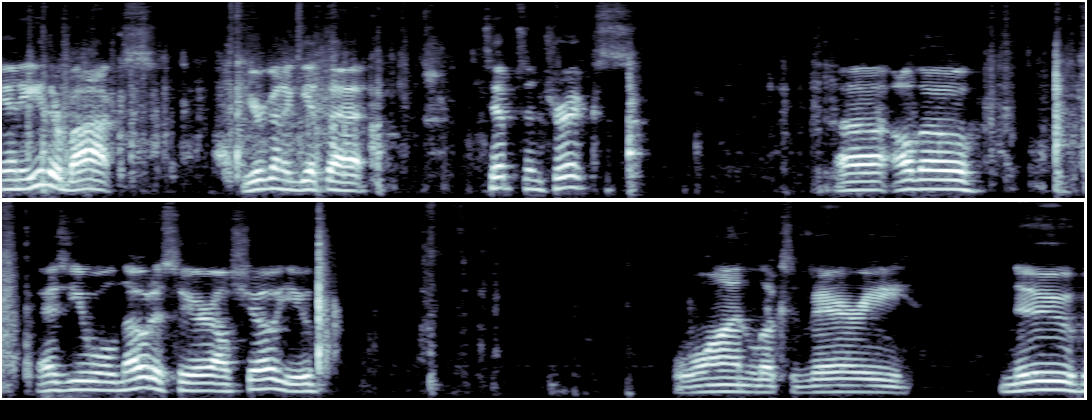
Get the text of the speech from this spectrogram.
in either box, you're going to get that tips and tricks. Uh, although, as you will notice here, I'll show you. One looks very new,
